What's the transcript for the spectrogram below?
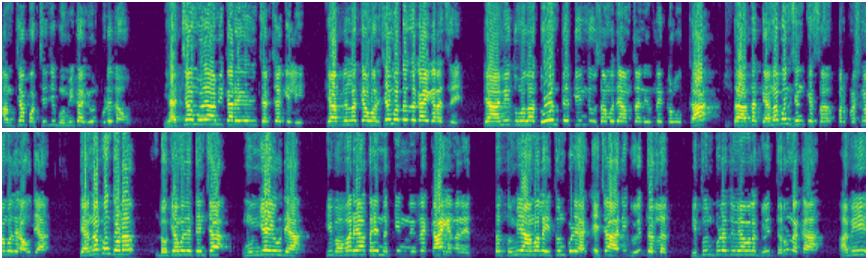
आमच्या पक्षाची भूमिका घेऊन पुढे जाऊ. ह्याच्यामुळे आम्ही कार्यकर्त्यांनी चर्चा केली की आपल्याला त्या वरच्या मताचं काय करायचंय ते आम्ही तुम्हाला दोन ते तीन दिवसामध्ये आमचा निर्णय कळू का? तर आता त्यांना पण शंके प्रश्नामध्ये राहू द्या. त्यांना पण थोडा डोक्यामध्ये त्यांच्या मुंग्या येऊ द्या की बाबा रे आता हे नक्की निर्णय काय घेणार आहेत? तर तुम्ही आम्हाला इथून पुढे ह्याच्या आधी गृहित धरलं इथून पुढे तुम्ही आम्हाला गृहित धरू नका. आम्ही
